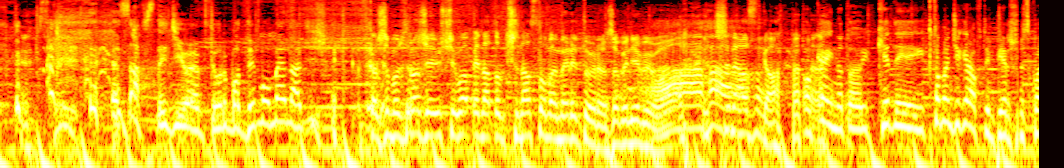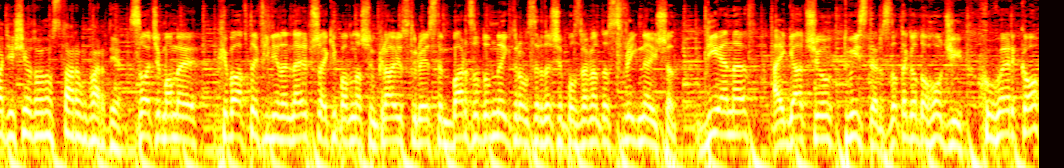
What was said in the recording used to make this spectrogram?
Zawstydziłem turbo dymomena dzisiaj. W każdym bądź razie już się łapię na tą 13 emeryturę, żeby nie było. Aha. 13. Okej, no to kiedy, kto będzie grał w tym pierwszym składzie, jeśli o tą starą gwardię? Słuchajcie, mamy chyba w tej chwili najlepsza ekipa w naszym kraju, z której jestem bardzo dumny i którą serdecznie pozdrawiam, to jest Freak Nation. DNF, I Got You, Twisters. Do tego dochodzi Huherko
